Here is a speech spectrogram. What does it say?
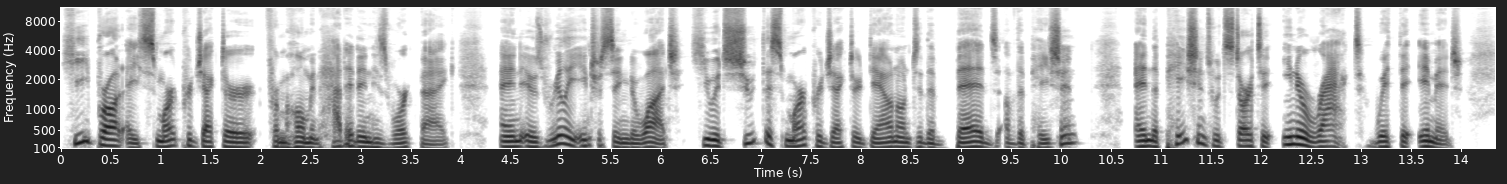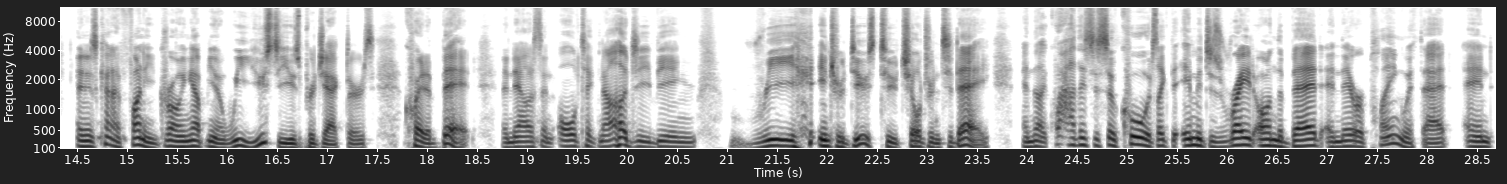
he brought a smart projector from home and had it in his work bag. And it was really interesting to watch. He would shoot the smart projector down onto the beds of the patient, and the patients would start to interact with the image. And it's kind of funny growing up, you know, we used to use projectors quite a bit. And now it's an old technology being reintroduced to children today. And they're like, wow, this is so cool. It's like the image is right on the bed. And they were playing with that. And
